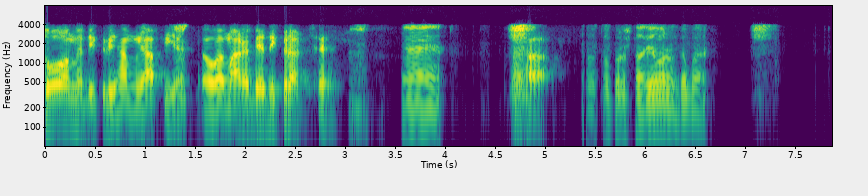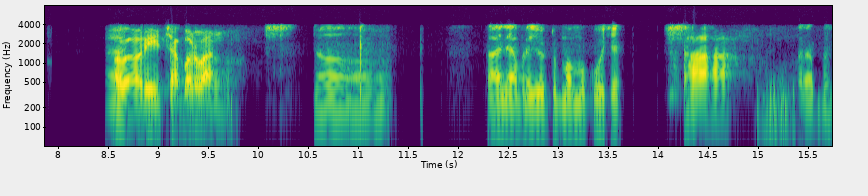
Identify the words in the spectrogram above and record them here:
તો અમે દીકરી હામી આપીએ. હવે મારે બે દીકરા જ છે. હા. તો પ્રશ્ન રહેવાનો તમારે. હવે હરી ઈચ્છા બળવાનું. હા. કાંઈ નહીં આપણે યુટ્યુબમાં મૂકવું છે. હા હા. બરાબર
